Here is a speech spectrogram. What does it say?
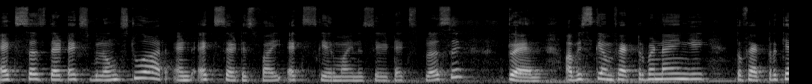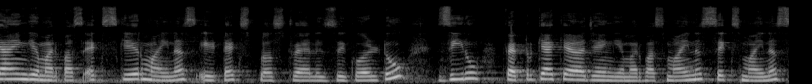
X such that x belongs to R and x satisfy x square minus eight x plus twelve. अब इसके हम फैक्टर बनाएँगे तो फैक्टर क्या आएँगे? हमारे पास x square minus eight x plus twelve is equal to zero factor क्या क्या आ जाएँगे? हमारे पास minus six minus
